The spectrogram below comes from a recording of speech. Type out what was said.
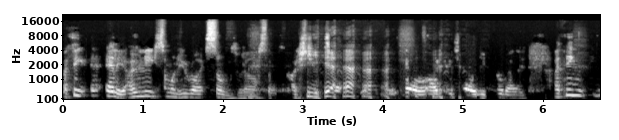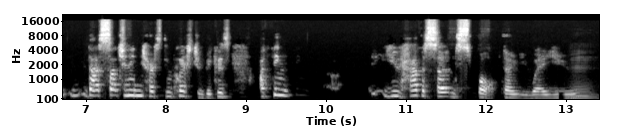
I think Elliot, only someone who writes songs would ask those questions. Yeah, I can tell, I can tell you about those. I think that's such an interesting question because I think you have a certain spot, don't you, where you Mm.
